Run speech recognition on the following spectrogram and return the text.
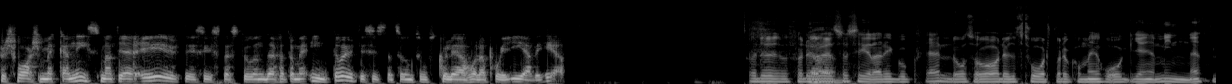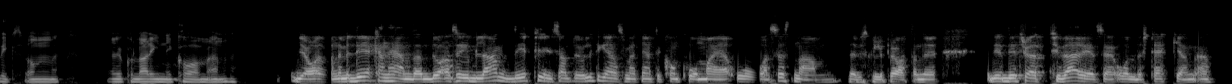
försvarsmekanism att jag är ute i sista stund därför att om jag inte var ute i sista stund så skulle jag hålla på i evighet. För du, för du Ja. recenserade igår kväll och så var det svårt för att komma ihåg eh, minnet liksom när du kollar in i kameran. Ja, nej, men det kan hända. Då, alltså ibland, det är pinsamt. Det var lite grann som att jag inte kom på Maja Åses namn när vi skulle prata nu. Det, det tror jag tyvärr är ett ålderstecken. Att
